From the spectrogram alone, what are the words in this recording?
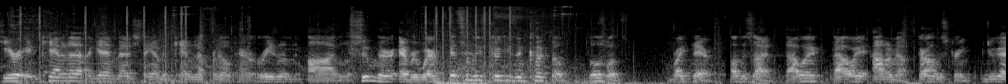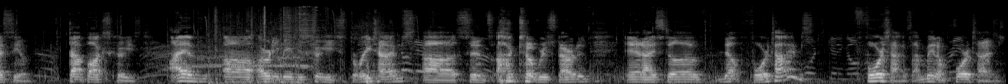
here in Canada. Again, mentioning I'm in Canada for no apparent reason. Uh, I will assume they're everywhere. Get some of these cookies and cook them. Those ones. Right there. On the side. That way, that way, I don't know. They're on the screen. You guys see them. That box of cookies. I have uh, already made these cookies three times uh, since October started, and I still have, no, four times? Four times. I've made them four times,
